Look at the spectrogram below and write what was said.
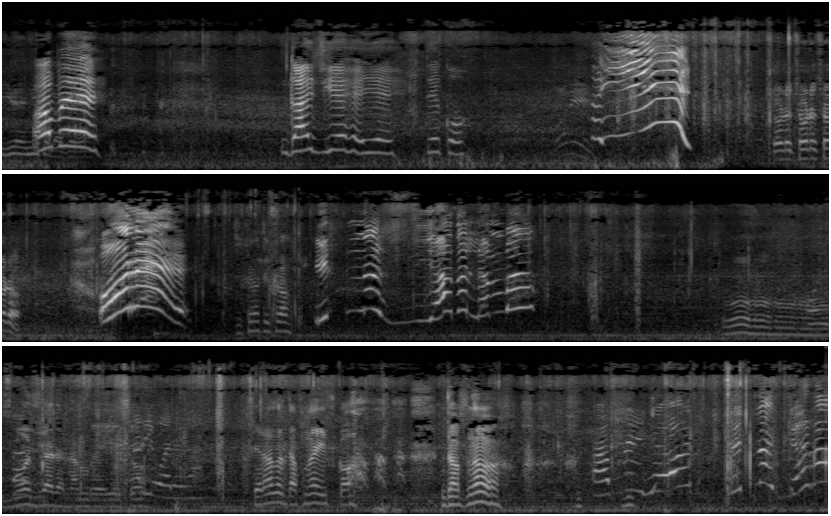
अबे! गाइस ये है ये। देखो। छोड़ो छोड़ो छोड़ो। और दिखाओ दिखाओ इतना ज़्यादा लंबा? ओ हो हो हो बहुत ज़्यादा लंबे है ये तो। चला तो दफना इसको। दफना। अबे यार इतना डरा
